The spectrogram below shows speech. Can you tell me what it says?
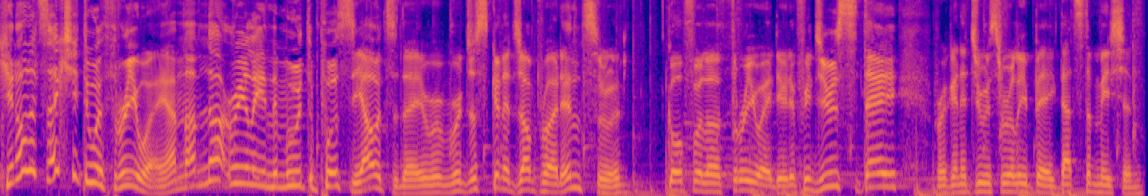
You know, let's actually do a three-way. I'm, I'm not really in the mood to pussy out today. We're, we're just gonna jump right into it. Go for little three-way, dude. If we juice today, we're gonna juice really big. That's the mission.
